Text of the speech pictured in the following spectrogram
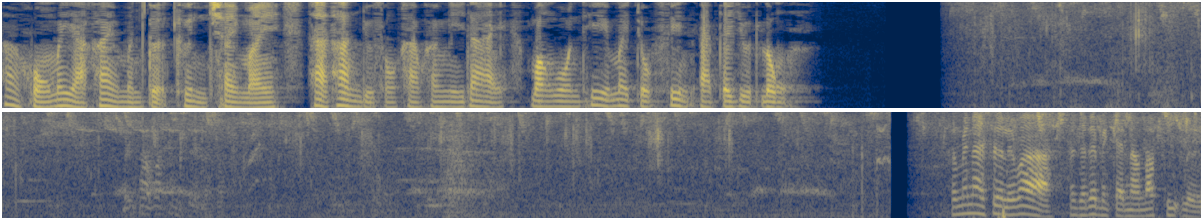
ท่านคงไม่อยากให้มันเกิดขึ้นใช่ไหม ถ้าท่านอยู่สงครามครั้งนี้ได้ วังวนที่ไม่จบสิ้นอาจจะหยุดลง ฉันไม่น่าเชื่อเลยว่าฉันจะได้เป็นแกนนำลัทธิเลย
